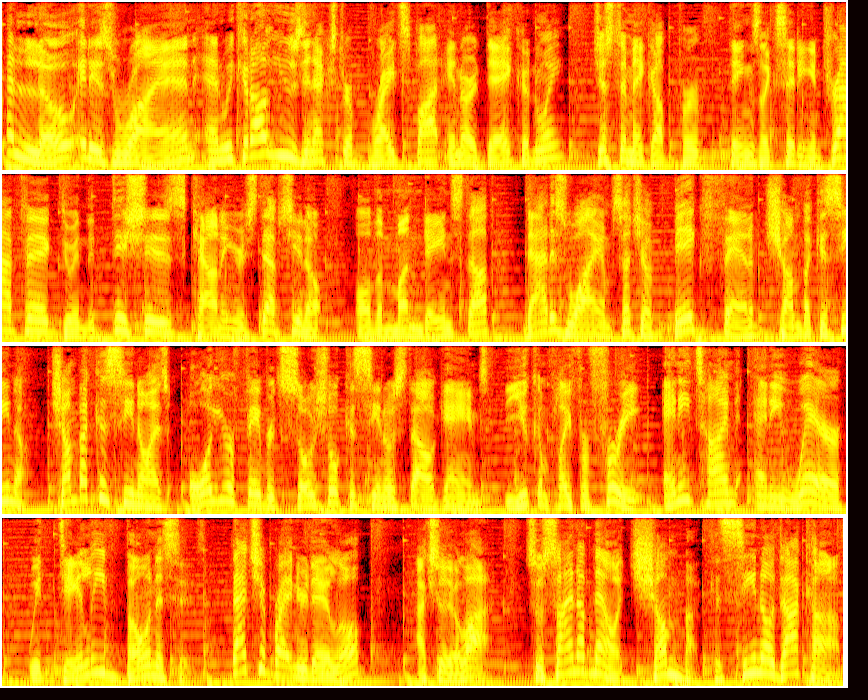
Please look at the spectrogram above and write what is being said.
Hello, it is Ryan, and we could all use an extra bright spot in our day, couldn't we? Just to make up for things like sitting in traffic, doing the dishes, counting your steps, you know, all the mundane stuff. That is why I'm such a big fan of Chumba Casino. Chumba Casino has all your favorite social casino style games that you can play for free anytime, anywhere with daily bonuses. That should brighten your day a little. Actually, a lot. So sign up now at chumbacasino.com.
